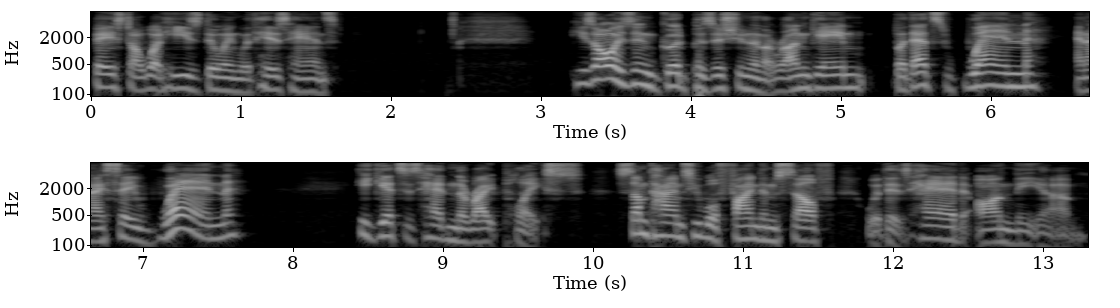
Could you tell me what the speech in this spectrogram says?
based on what he's doing with his hands. He's always in good position in the run game, but that's when, and I say when, he gets his head in the right place. Sometimes he will find himself with his head on the um,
